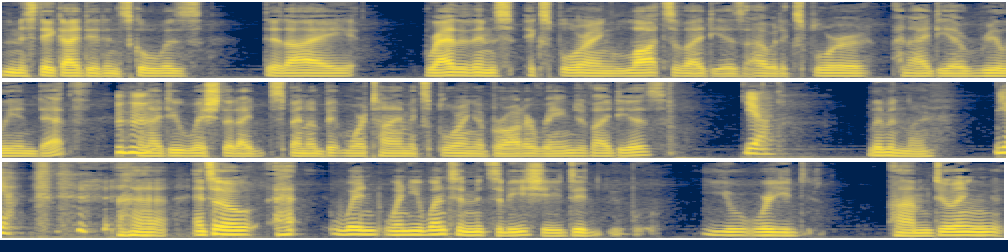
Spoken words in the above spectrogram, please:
the mistake I did in school was that I, rather than exploring lots of ideas, I would explore an idea really in depth. And I do wish that I'd spent a bit more time exploring a broader range of ideas. Yeah. Live and learn. Yeah. And so, when when you went to Mitsubishi, did you were you um, doing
